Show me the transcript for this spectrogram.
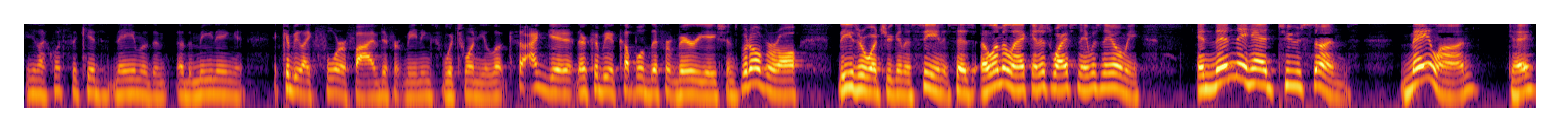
and you're like, what's the kid's name of the, of the meaning? And it could be like four or five different meanings, which one you look. So I get it. There could be a couple different variations, but overall, these are what you're going to see. And it says Elimelech and his wife's name was Naomi. And then they had two sons. Mahlon, okay?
